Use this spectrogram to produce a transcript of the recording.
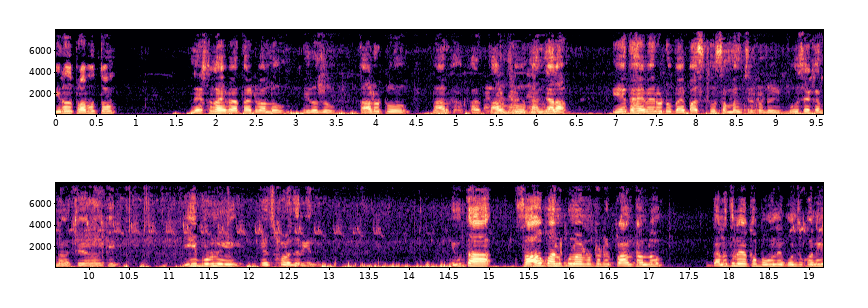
ఈరోజు ప్రభుత్వం నేషనల్ హైవే అథారిటీ వాళ్ళు ఈరోజు తాడు టు నార్ తాడు టు నంద్యాల ఏత హైవే రోడ్డు బైపాస్కు సంబంధించినటువంటి భూసేకరణ చేయడానికి ఈ భూమిని ఎంచుకోవడం జరిగింది. ఇంత సాగుకు అనుకూలమైనటువంటి ప్రాంతంలో దళితుల యొక్క భూమిని గుంజుకొని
